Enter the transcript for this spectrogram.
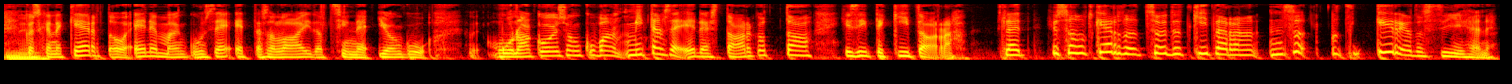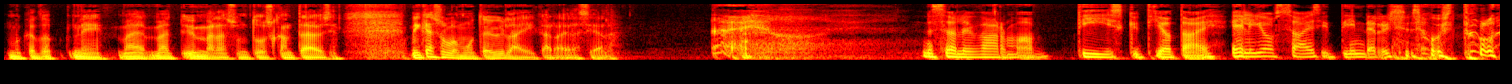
Niin. Koska ne kertoo enemmän kuin se, että sä laitat sinne jonkun munakoison kuvan. Mitä se edes tarkoittaa? Ja sitten kitara. Sillä, että jos sä haluat kertoa, että soitat kitaraan, niin sä, kirjoita siihen. Mä, kato, niin, mä, mä ymmärrän sun tuskan täysin. Mikä sulla on muuten yläikäraja siellä? No se oli varmaan 50 jotain. Eli jos saisit Tinderissä, niin se olisi tullut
